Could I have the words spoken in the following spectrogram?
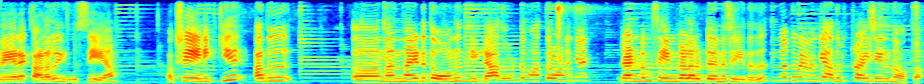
വേറെ കളർ യൂസ് ചെയ്യാം. പക്ഷേ എനിക്ക് അത് നന്നായിട്ട് തോന്നുന്നില്ല. അതുകൊണ്ട് മാത്രമാണ് ഞാൻ രണ്ടും സെയിം കളർ ഇട്ട് തന്നെ ചെയ്തത്. നിങ്ങൾക്ക് വേണമെങ്കിൽ അതും ട്രൈ ചെയ്ത് നോക്കാം.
